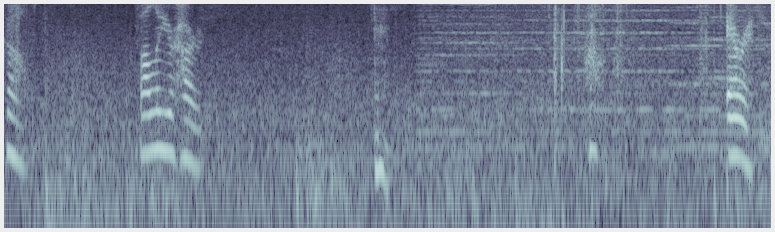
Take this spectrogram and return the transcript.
Go. Follow your heart. Aerith.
